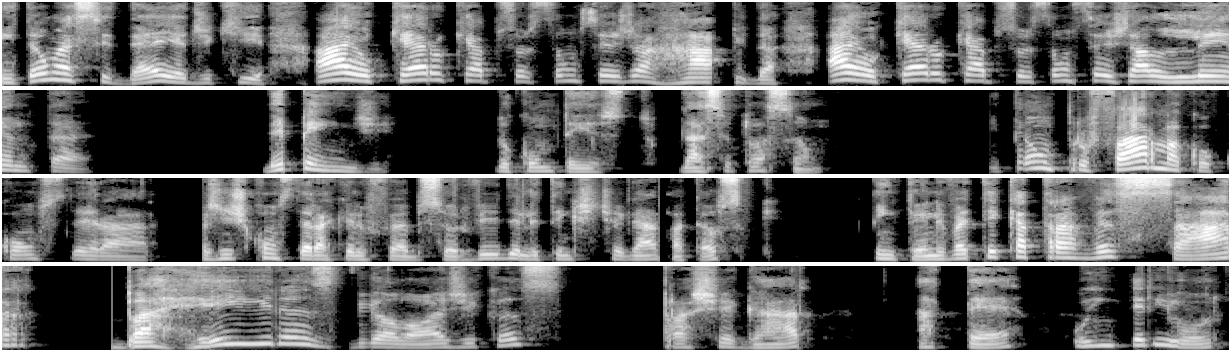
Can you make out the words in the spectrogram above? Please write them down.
Então, essa ideia de que, ah, eu quero que a absorção seja rápida, ah, eu quero que a absorção seja lenta, depende do contexto, da situação. Então, para o fármaco considerar, a gente considerar que ele foi absorvido, ele tem que chegar até o sangue. Então, ele vai ter que atravessar barreiras biológicas para chegar até o interior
